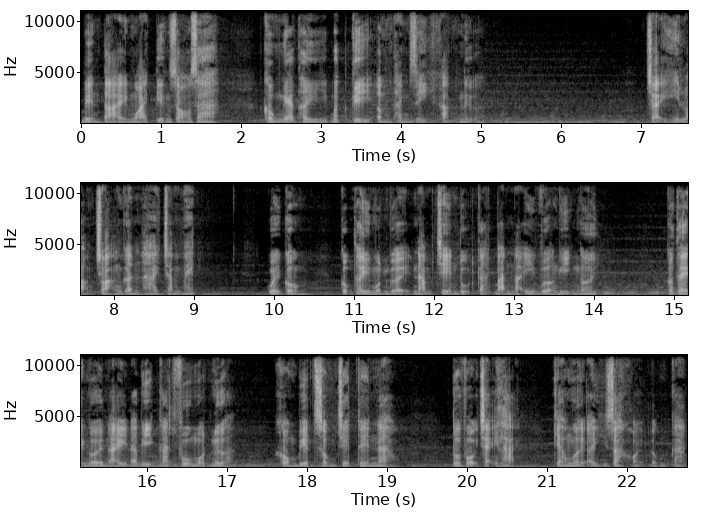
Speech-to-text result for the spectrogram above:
Bên tai ngoài tiếng gió ra không nghe thấy bất kỳ âm thanh gì khác nữa. Chạy loạn choạng gần 200 mét, Cuối cùng cũng thấy một người nằm trên đụn cát ban nãy vừa nghỉ ngơi. Cơ thể người này đã bị cát phủ một nửa, Không biết sống chết thế nào. Tôi vội chạy lại, Kéo người ấy ra khỏi đống cát.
